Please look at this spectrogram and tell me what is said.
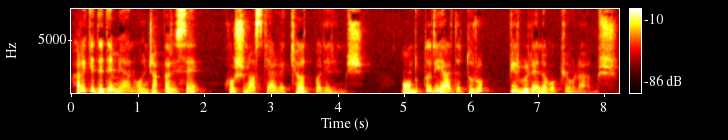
Hareket edemeyen oyuncaklar ise kurşun asker ve kağıt balerinmiş. Oldukları yerde durup birbirlerine bakıyorlarmış.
